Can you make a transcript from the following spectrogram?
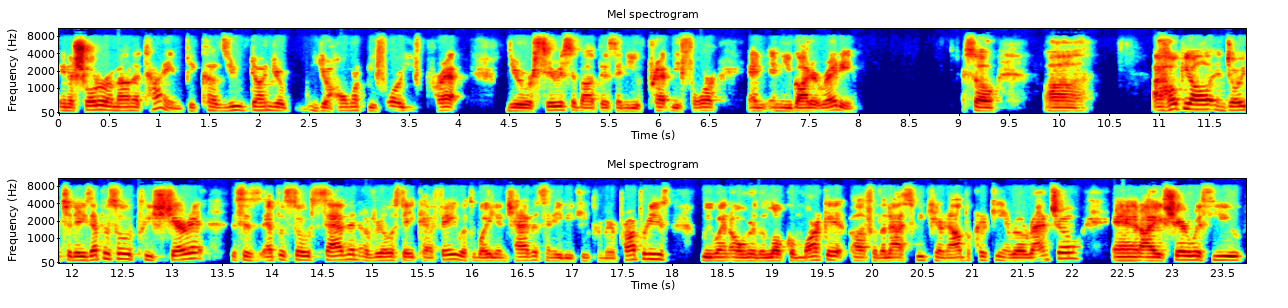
in a shorter amount of time because you've done your your homework before you've prepped you were serious about this and you've prepped before and and you got it ready so uh I hope you all enjoyed today's episode. Please share it. This is episode seven of Real Estate Cafe with Waylon Chavez and ABQ Premier Properties. We went over the local market uh, for the last week here in Albuquerque and Rio Rancho, and I share with you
